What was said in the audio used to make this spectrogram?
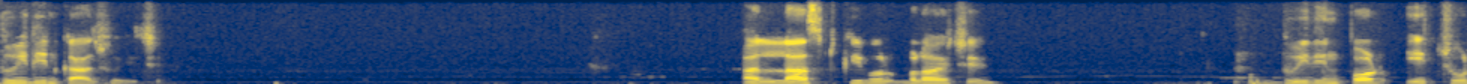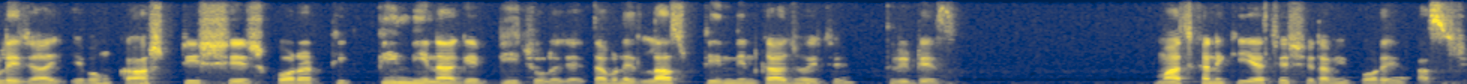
দুই দিন কাজ হয়েছে। আর লাস্ট কি বলা হয়েছে? দুই দিন পর এ চলে যায় এবং কাজটি শেষ করার ঠিক তিন দিন আগে বি চলে যায়। তার মানে লাস্ট তিন দিন কাজ হয়েছে থ্রি ডেজ মাঝখানে কি আছে সেটা আমি পরে আসছি।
